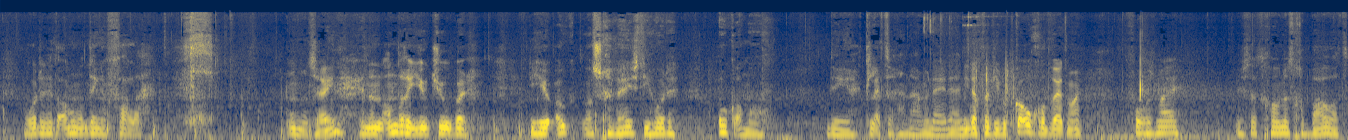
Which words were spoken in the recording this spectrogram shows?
We hoorden net allemaal dingen vallen. Om ons heen. En een andere YouTuber die hier ook was geweest, die hoorde ook allemaal dingen kletteren naar beneden. En die dacht dat hij bekogeld werd, maar volgens mij is dat gewoon het gebouw wat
